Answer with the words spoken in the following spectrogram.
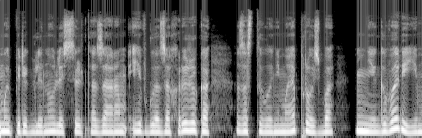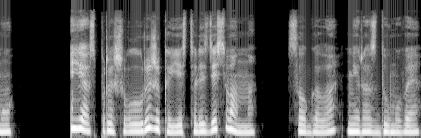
мы переглянулись с Эльтазаром, и в глазах Рыжика застыла немая просьба «Не говори ему». Я спрашивала у Рыжика, есть ли здесь ванна. Солгала, не раздумывая.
